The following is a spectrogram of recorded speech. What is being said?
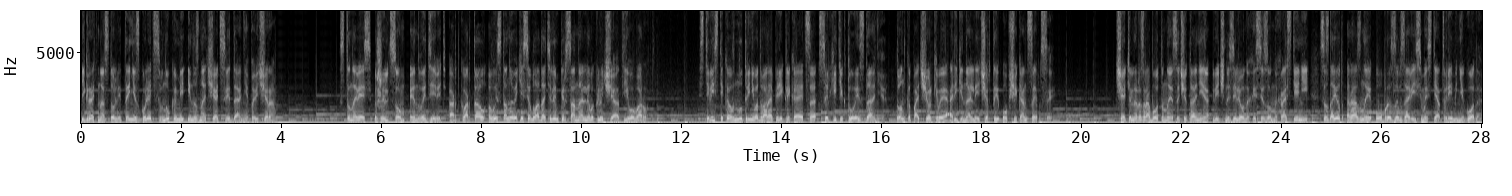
играть в настольный теннис, гулять с внуками и назначать свидания по вечерам. Становясь жильцом НВ-9 арт-квартал, вы становитесь обладателем персонального ключа от его ворот. Стилистика внутреннего двора перекликается с архитектурой здания, тонко подчеркивая оригинальные черты общей концепции — Тщательно разработанное сочетание вечно зеленых и сезонных растений создает разные образы в зависимости от времени года.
